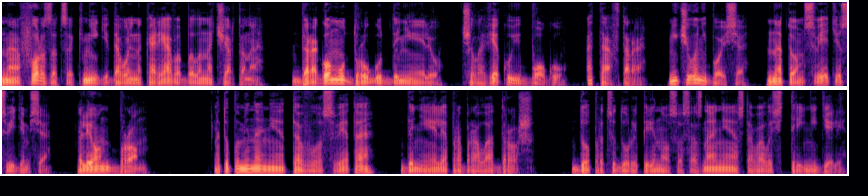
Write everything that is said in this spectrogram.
На форзаце книги довольно коряво было начертано «Дорогому другу Даниэлю, человеку и Богу, от автора. Ничего не бойся, на том свете свидимся. Леон Брон». От упоминания того света Даниэля пробрала дрожь. До процедуры переноса сознания оставалось три недели.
